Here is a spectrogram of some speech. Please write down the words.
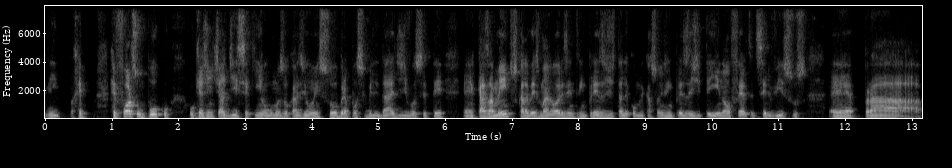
e re, reforça um pouco o que a gente já disse aqui em algumas ocasiões sobre a possibilidade de você ter é, casamentos cada vez maiores entre empresas de telecomunicações e empresas de TI na oferta de serviços é, para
